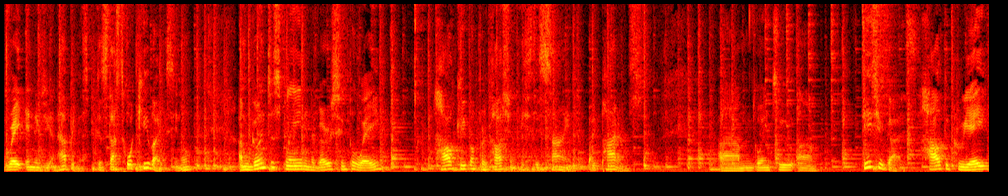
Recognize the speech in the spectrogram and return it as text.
great energy and happiness because that's what Cuba is, you know. I'm going to explain in a very simple way how Cuban percussion is designed by patterns. I'm going to um, teach you guys how to create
